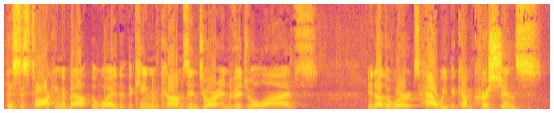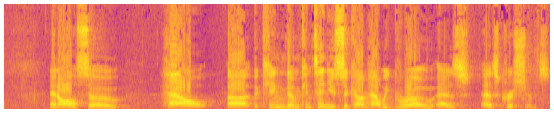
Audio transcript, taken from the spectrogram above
This is talking about the way that the kingdom comes into our individual lives. In other words, how we become Christians, and also how uh, the kingdom continues to come, how we grow as, as Christians.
